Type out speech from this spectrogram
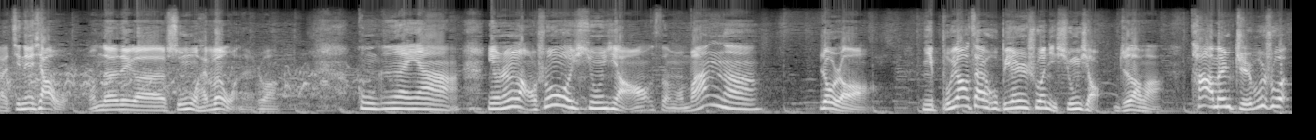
啊，今天下午我们的那个苏木还问我呢，是吧？谷哥呀，有人老说我胸小，怎么办呢？肉肉，你不要在乎别人说你胸小，你知道吗？他们只不说。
